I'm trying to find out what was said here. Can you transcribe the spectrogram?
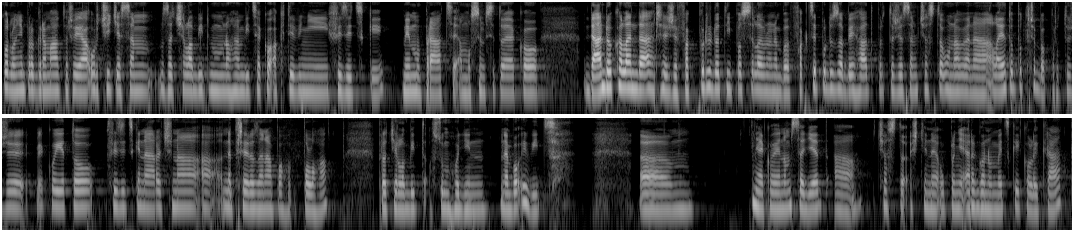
podle mě programátoři, já určitě jsem začala být mnohem víc jako aktivní fyzicky mimo práci a musím si to jako dát do kalendáře, že fakt půjdu do té posilovny nebo fakt si půjdu zaběhat, protože jsem často unavená, ale je to potřeba, protože jako je to fyzicky náročná a nepřirozená poloha pro tělo být 8 hodin nebo i víc. Um, jako jenom sedět a často ještě ne úplně ergonomicky kolikrát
